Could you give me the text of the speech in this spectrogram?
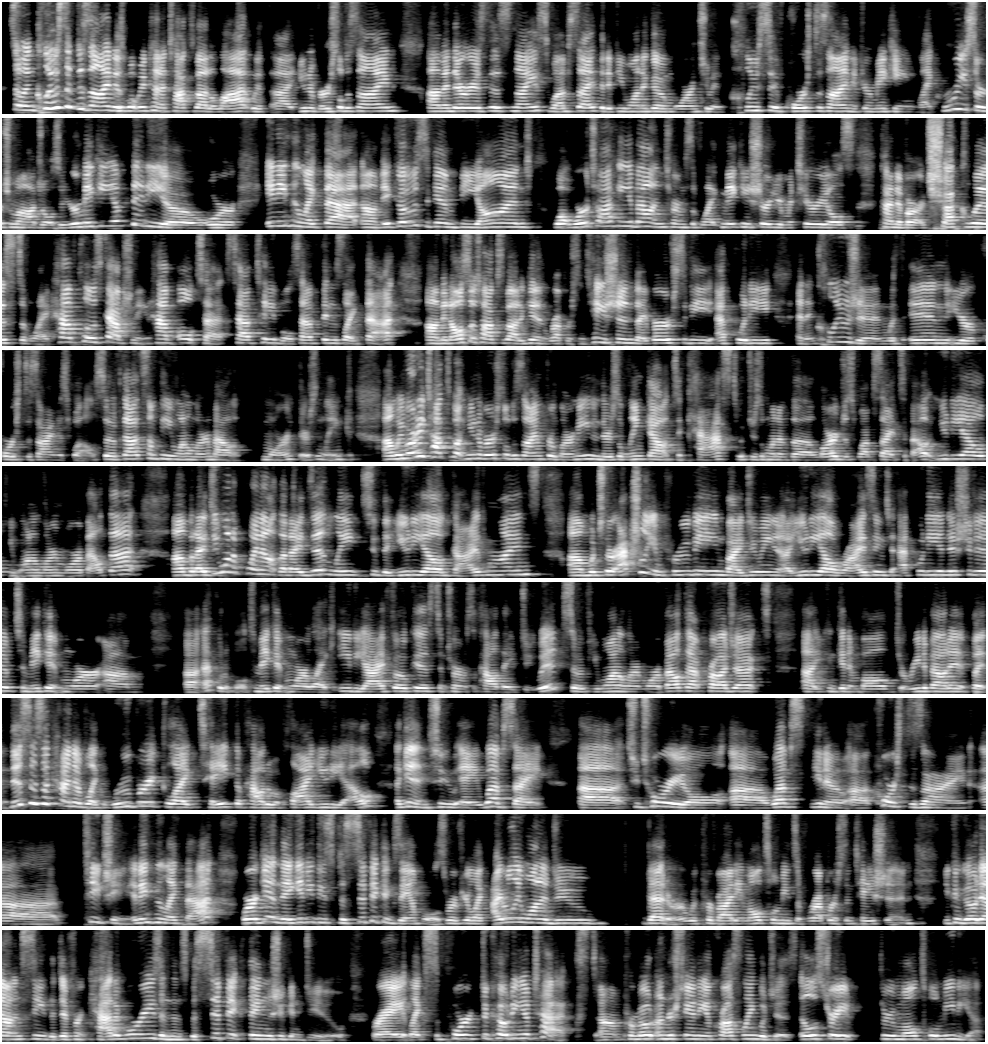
So inclusive design is what we kind of talked about a lot with uh, universal design. Um, and there is this nice website that if you want to go more into inclusive course design, if you're making like research modules or you're making a video or anything like that, um, it goes again beyond what we're talking about in terms of like making sure your materials kind of are a checklist of like have closed captioning, have alt text, have tables, have things like that. Um, it also talks about, again, representation, diversity, equity, and inclusion within your course design as well. So if that's something you want to learn about more, there's a link. Um, we've already talked about universal design for learning, and there's a link out to CAST, which is one of the largest websites about UDL if you want to learn more about that. Um, but I do want to point out that I did link to the UDL guidelines, um, which they're actually improving by doing a UDL Rising to Equity initiative to make it more um, uh, equitable to make it more like EDI focused in terms of how they do it. So if you want to learn more about that project, uh, you can get involved or read about it. But this is a kind of like rubric like take of how to apply UDL again to a website, uh, tutorial, uh, web, you know, uh, course design, uh, teaching, anything like that, where again, they give you these specific examples where if you're like, I really want to do better with providing multiple means of representation, you could go down and see the different categories and then specific things you can do, right? Like support decoding of text, um, promote understanding across languages, illustrate through multiple media,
